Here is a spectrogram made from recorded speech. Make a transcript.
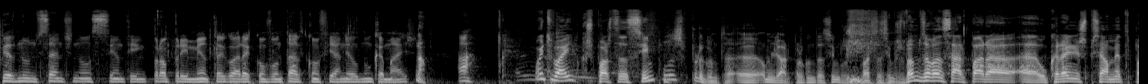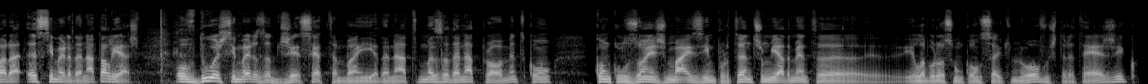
Pedro Nuno Santos não se sentem propriamente agora com vontade de confiar nele nunca mais? Não. Ah, Muito bem, resposta simples, pergunta, eh, ou melhor, pergunta simples, resposta simples. Vamos avançar para a Ucrânia, especialmente para a Cimeira da NATO. Aliás, houve duas cimeiras, a do G7 também e a da NATO, mas a da NATO provavelmente com conclusões mais importantes, nomeadamente eh, elaborou-se um conceito novo, estratégico,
